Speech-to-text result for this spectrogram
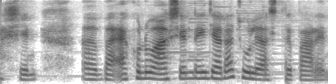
আসেন বা এখনও আসেন নাই যারা চলে আসতে পারেন?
